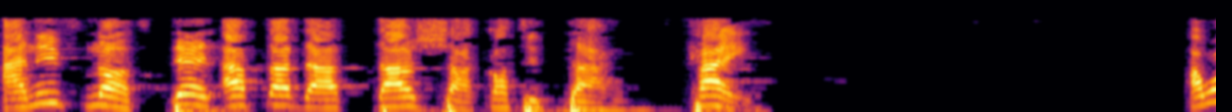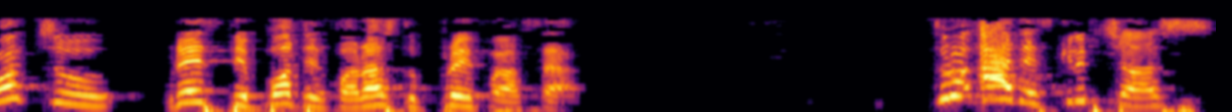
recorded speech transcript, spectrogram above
And if not, then after that thou shalt cut it down. Kai. I want to raise the burden for us to pray for ourselves. Throughout the scriptures,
